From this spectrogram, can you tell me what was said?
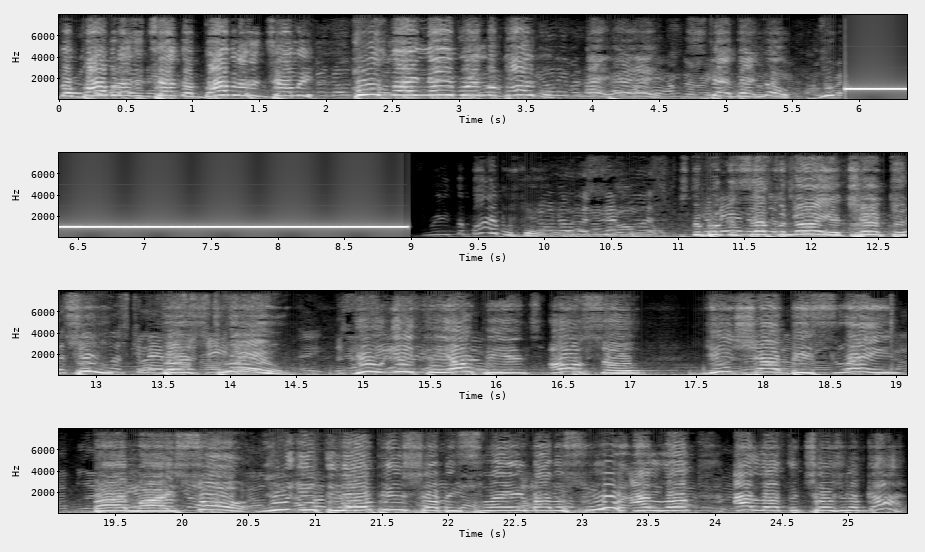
The Bible doesn't tell the Bible doesn't tell me who's my neighbor in the Bible. don't even know- Hey, hey, hey, hey, hey, I'm good right step back. No, good right here. I'm you good read the Bible for You don't know me. the simplest. It's the book of commandments Zephaniah, chapter 2, verse 12. You Ethiopians also, ye shall be slain by my sword. You Ethiopians shall be slain by the sword. I love, I love the children of God.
